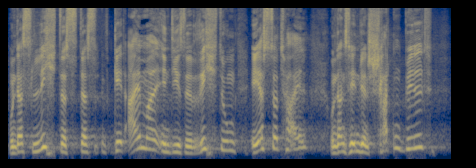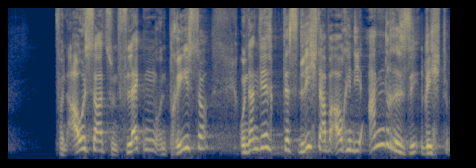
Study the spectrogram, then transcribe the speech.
Und das Licht, das, das geht einmal in diese Richtung, erster Teil, und dann sehen wir ein Schattenbild von Aussatz und Flecken und Priester. Und dann wird das Licht aber auch in die andere Richtung,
